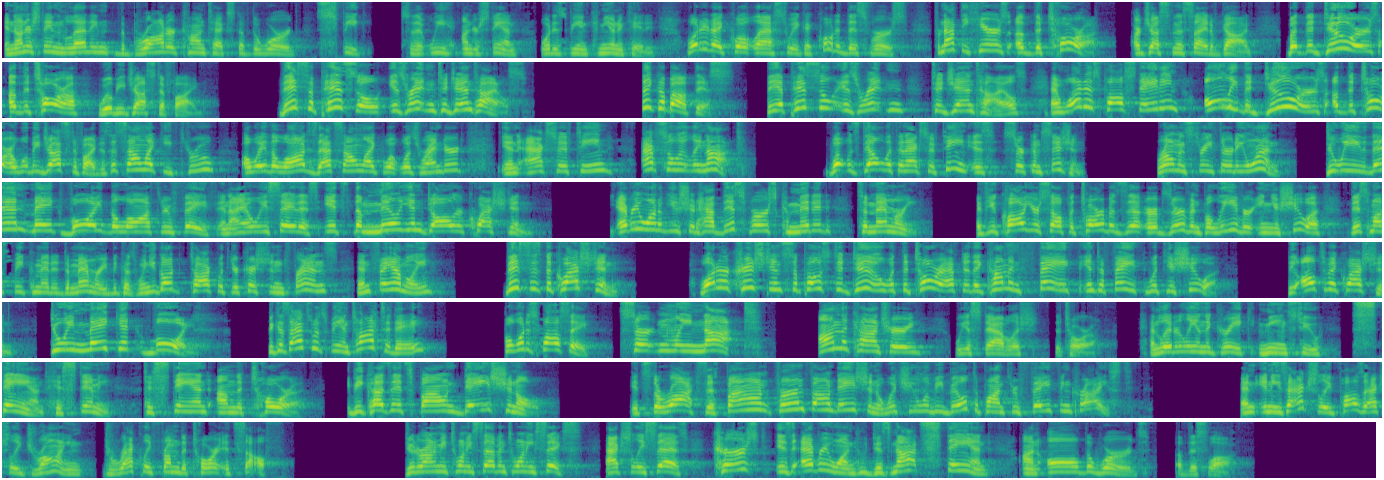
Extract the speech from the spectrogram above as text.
and understand and letting the broader context of the word speak so that we understand what is being communicated. What did I quote last week? I quoted this verse For not the hearers of the Torah are just in the sight of God, but the doers of the Torah will be justified. This epistle is written to Gentiles. Think about this. The epistle is written to Gentiles, and what is Paul stating? Only the doers of the Torah will be justified. Does it sound like he threw away the law? Does that sound like what was rendered in Acts 15? Absolutely not. What was dealt with in Acts 15 is circumcision. Romans 3:31 do we then make void the law through faith? And I always say this it's the million dollar question. Every one of you should have this verse committed to memory. If you call yourself a Torah observant believer in Yeshua, this must be committed to memory because when you go talk with your Christian friends and family, this is the question. What are Christians supposed to do with the Torah after they come in faith into faith with Yeshua? The ultimate question. Do we make it void? Because that's what's being taught today. But what does Paul say? Certainly not. On the contrary, we establish the Torah. And literally in the Greek, it means to stand, histemi, to stand on the Torah, because it's foundational. It's the rocks, the found, firm foundation of which you will be built upon through faith in Christ. And, and he's actually, Paul's actually drawing directly from the Torah itself. Deuteronomy 27 26 actually says, Cursed is everyone who does not stand on all the words of this law.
